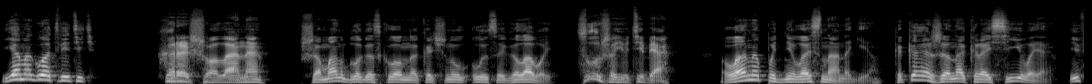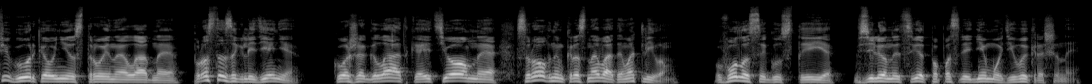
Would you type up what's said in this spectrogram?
«Я могу ответить». «Хорошо, Лана». Шаман благосклонно качнул лысой головой. Слушаю тебя». Лана поднялась на ноги. Какая же она красивая. И фигурка у нее стройная ладная. Просто загляденье. Кожа гладкая, темная, с ровным красноватым отливом. Волосы густые, в зеленый цвет по последней моде выкрашены.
